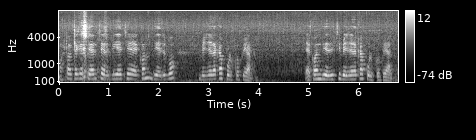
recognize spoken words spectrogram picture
মশলা থেকে তেল ছেড়ে দিয়েছে, এখন দিয়ে দেবো বেজে রাখা ফুলকপি আলু। এখন দিয়ে দিচ্ছি বেজে রাখা ফুলকপি আলু।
